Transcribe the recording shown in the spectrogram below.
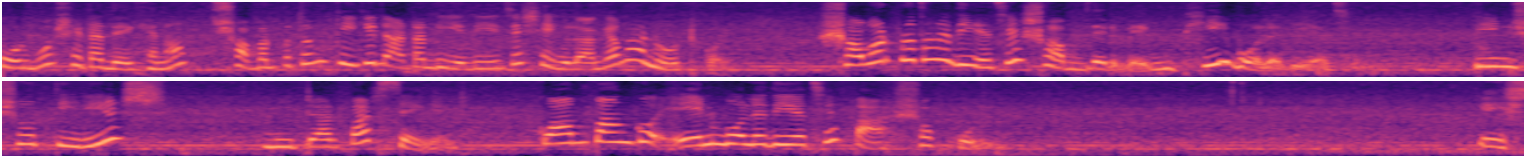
করব সেটা দেখে নাও। সবার প্রথম কী কী ডাটা দিয়ে দিয়েছে সেগুলো আগে আমরা নোট করি। সবার প্রথমে দিয়েছে শব্দের বেগ ভি বলে দিয়েছে। তিনশো তিরিশ মিটার পার সেকেন্ড। কম্পাঙ্ক এন বলে দিয়েছে পাঁচশো কুড়ি। বেশ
